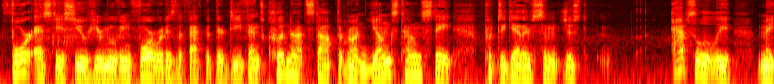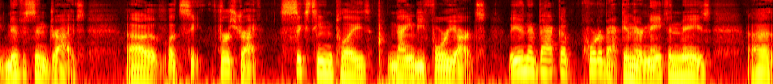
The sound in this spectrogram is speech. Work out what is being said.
for SDSU here moving forward is the fact that their defense could not stop the run. Youngstown State put together some just absolutely magnificent drives. Uh, let's see. First drive, 16 plays, 94 yards. They even had backup quarterback in there, Nathan Mays. Uh,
